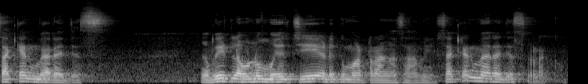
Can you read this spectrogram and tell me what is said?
செகண்ட் மேரேஜஸ் எங்கள் வீட்டில் ஒன்றும் முயற்சியே எடுக்க மாட்டுறாங்க சாமி. செகண்ட் மேரேஜஸ் நடக்கும்.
